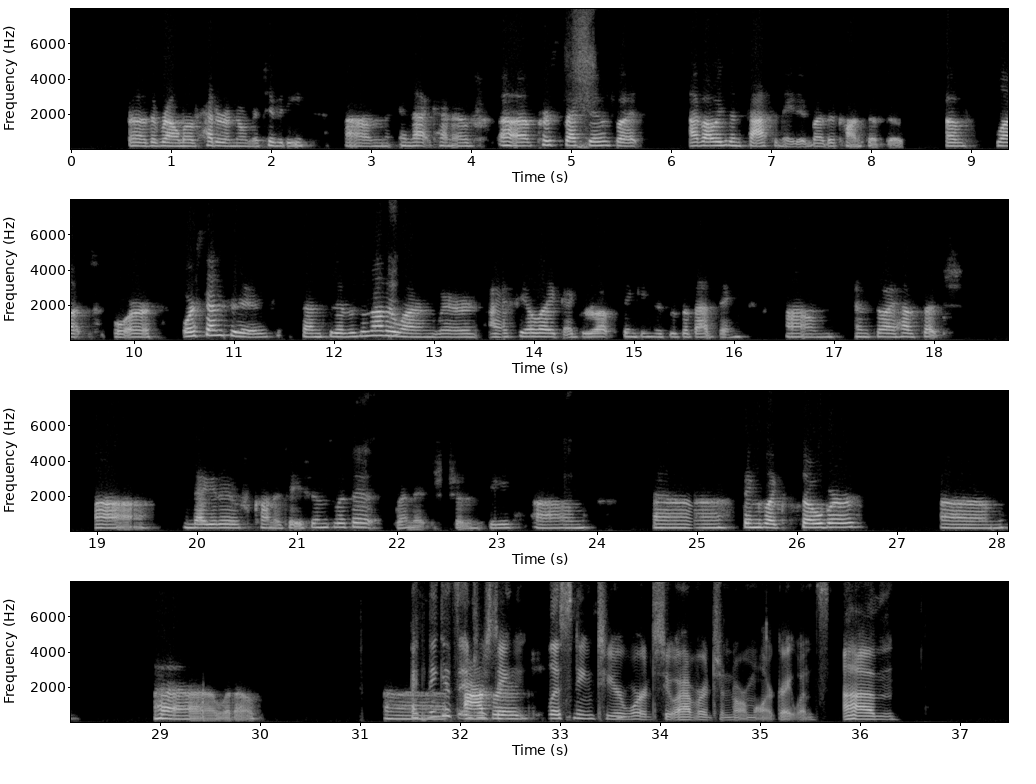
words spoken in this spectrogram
uh, the realm of heteronormativity um, and that kind of uh, perspective. But I've always been fascinated by the concept of of slut or or sensitive. Sensitive is another one where I feel like I grew up thinking this was a bad thing, um, and so I have such uh, negative connotations with it when it shouldn't be. Um, uh, things like sober. Um, uh, what else? I think uh, it's interesting average. listening to your words too. Average and normal are great ones. Um,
